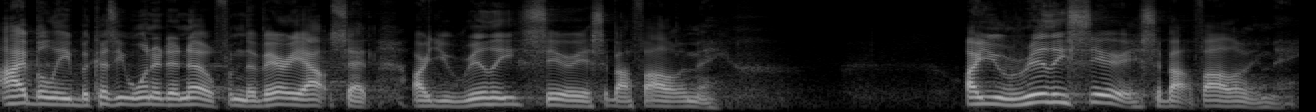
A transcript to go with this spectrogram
I believe because he wanted to know from the very outset are you really serious about following me? Are you really serious about following me?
